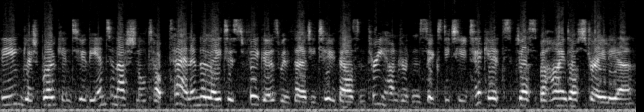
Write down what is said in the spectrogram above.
The English broke into the international top 10 in the latest figures with 32,362 tickets, just behind Australia.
